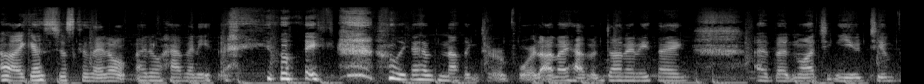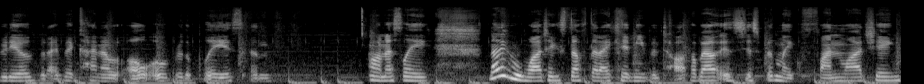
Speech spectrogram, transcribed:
oh, I guess just because I don't I don't have anything like like I have nothing to report on. I haven't done anything. I've been watching YouTube videos, but I've been kind of all over the place and honestly not even watching stuff that I can even talk about. It's just been like fun watching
